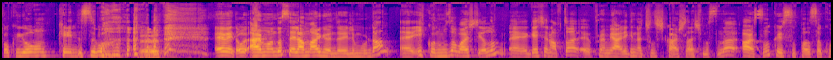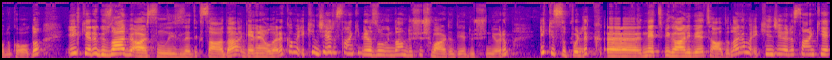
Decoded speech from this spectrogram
Çok yoğun kendisi bu. Evet. evet, o Erman'a selamlar gönderelim buradan. Ee, ilk konumuza başlayalım. Ee, geçen hafta e, Premier Lig'in açılış karşılaşmasında Arsenal Crystal Palace'a konuk oldu. İlk yarı güzel bir Arsenal'ı izledik sahada genel olarak ama ikinci yarı sanki biraz oyundan düşüş vardı diye düşünüyorum. 2-0'lık e, net bir galibiyet aldılar ama ikinci yarı sanki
